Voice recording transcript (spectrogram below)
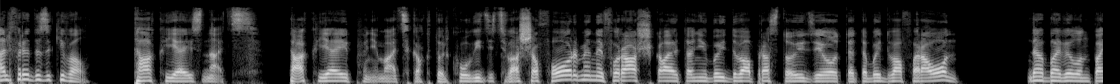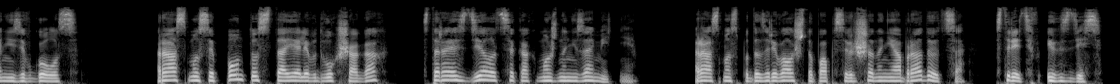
Альфредо закивал. «Так я и знать. Так я и понимать, как только увидеть ваша форменная фуражка, это не быть два простой идиот, это быть два фараон», — добавил он, понизив голос. Расмус и Понтус стояли в двух шагах, стараясь сделаться как можно незаметнее. Расмус подозревал, что папа совершенно не обрадуется, встретив их здесь.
